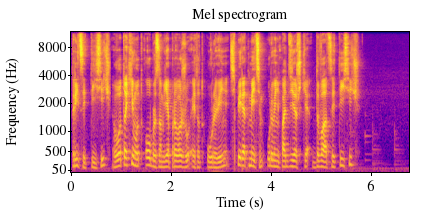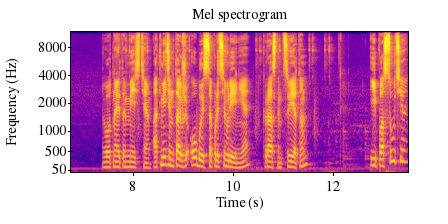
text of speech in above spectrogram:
30 тысяч. Вот таким вот образом я провожу этот уровень. Теперь отметим уровень поддержки 20 тысяч. вот на этом месте. Отметим также область сопротивления красным цветом. И по сути,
